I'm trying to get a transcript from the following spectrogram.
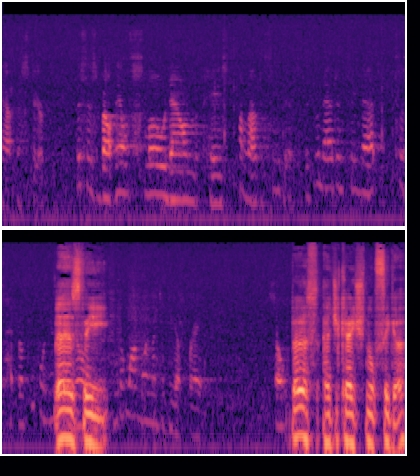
atmosphere. This is about, they'll slow down the pace. I'm allowed to see this. Could you imagine seeing that? This is, people There's the you don't want women to be afraid. So, birth educational figure.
